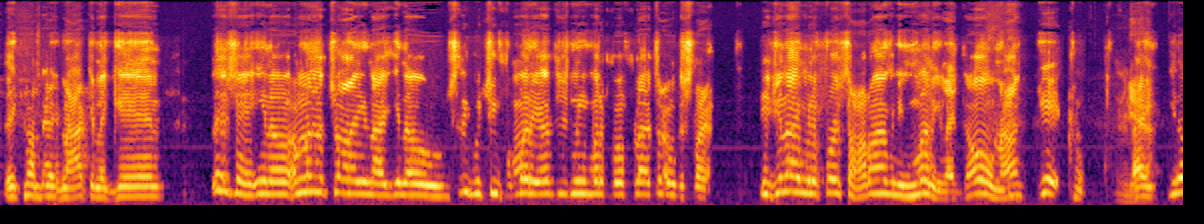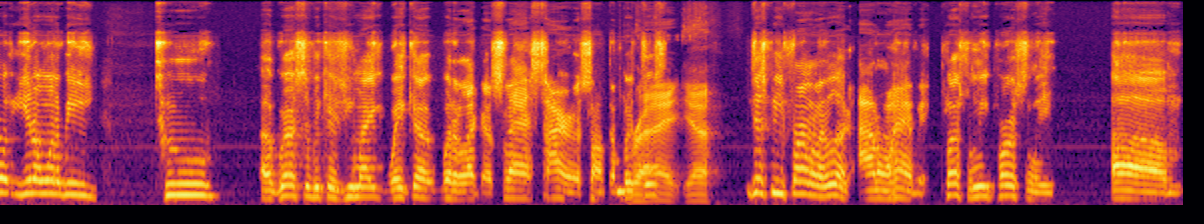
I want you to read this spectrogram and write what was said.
they come back knocking again. Listen, you know, I'm not trying to like, you know, sleep with you for money. I just need money for a flat tire. I'm just like, did you not even the first time? I don't have any money. Like, go on, now get. Yeah. Like, you know, you don't want to be too aggressive because you might wake up with a, like a slash tire or something. But just right. Yeah. Just be firm. Like, look, I don't have it. Plus, for me personally, um,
